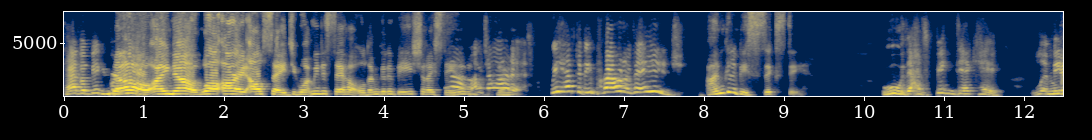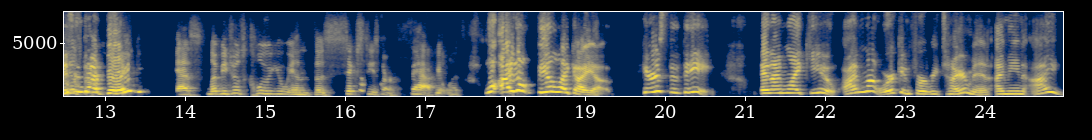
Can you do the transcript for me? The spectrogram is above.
to have a big know. I know. Well, all right. I'll say. Do you want me to say how old I'm going to be? Should I say Yeah, it? why on the not? show? We have to be proud of age. I'm going to be 60. Ooh, that's big decade. Let me Isn't just that big? yes, let me just clue you in. The 60s are fabulous. Well, I don't feel like I am. Here's the thing. And I'm like you. I'm not working for retirement. I mean, I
